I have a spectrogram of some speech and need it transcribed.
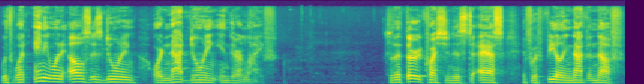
with what anyone else is doing or not doing in their life. So the third question is to ask if we're feeling not enough.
